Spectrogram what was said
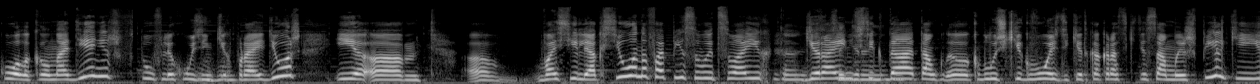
колокол наденешь, в туфлях узеньких пройдешь, и эм, э, Василий Аксенов описывает своих Да, героинь всегда, там э, каблучки-гвоздики, это как раз-таки те самые шпильки, и,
